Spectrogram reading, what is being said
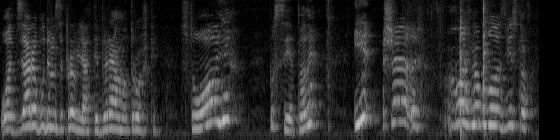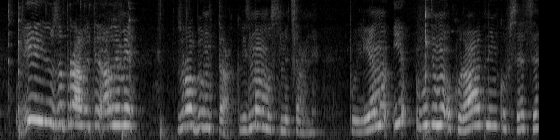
От зараз будемо заправляти. Беремо трошки солі, посипали. І ще можна було, звісно, олією заправити, але ми зробимо так. Візьмемо сметани, полємо і будемо акуратненько все це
